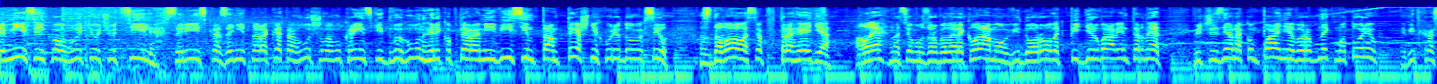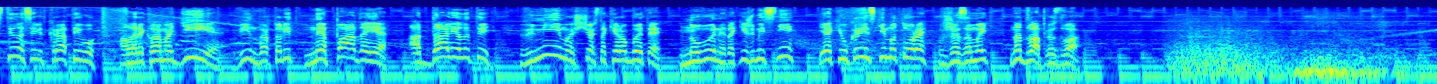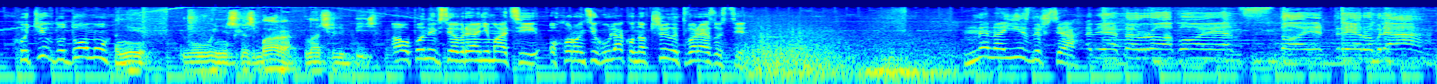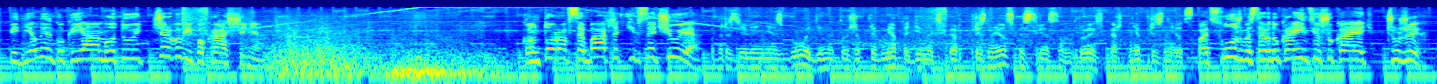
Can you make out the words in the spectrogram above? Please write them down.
Прямісінько в летючу ціль сирійська зенітна ракета влучила в український двигун гелікоптера Мі 8 тамтешніх урядових сил. Здавалося б, трагедія. Але на цьому зробили рекламу. Відеоролик підірвав інтернет. Вітчизняна компанія, виробник моторів, відхрестилася від креативу. Але реклама діє. Він вертоліт не падає, а далі летить. Вміємо щось таке робити. Новини такі ж міцні, як і українські мотори, вже за мить на 2 Хотів додому, Они его вынесли с бара, начали бить. а опинився в реанімації. Охоронці гуляку навчили тверезості. Не наїздишся. Ветробоец стоит 3 рубля. Під ялинку киянам готують чергові покращення. Контора все бачить і все чує. подразделение СБУ один и тот же предмет, один эксперт признает спецсредством, другой эксперт не признает. Спецслужби серед українців шукають чужих.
